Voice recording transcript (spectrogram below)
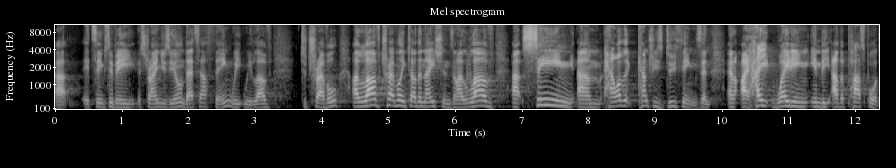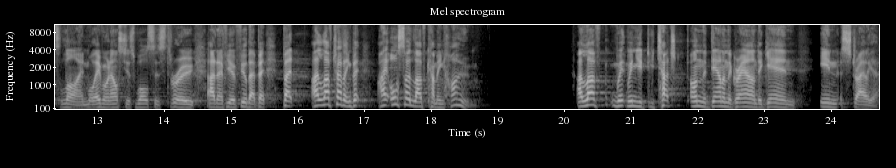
Uh, it seems to be Australia, New Zealand, that's our thing. We, we love to travel. I love traveling to other nations and I love uh, seeing um, how other countries do things. And, and I hate waiting in the other passports line while everyone else just waltzes through. I don't know if you ever feel that, but, but I love traveling, but I also love coming home. I love when, when you, you touch on the down on the ground again in Australia.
